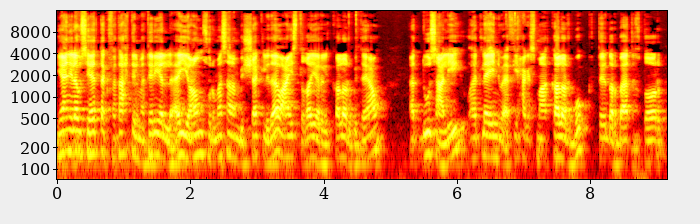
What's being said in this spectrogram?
يعني لو سيادتك فتحت ال material لأي عنصر مثلا بالشكل ده وعايز تغير ال color بتاعه هتدوس عليه وهتلاقي إن بقى في حاجة اسمها color book تقدر بقى تختار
